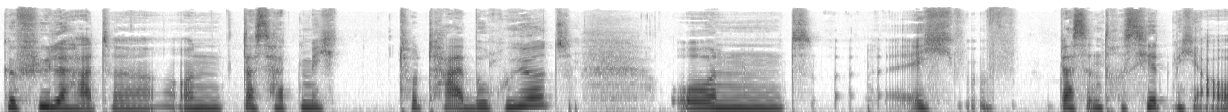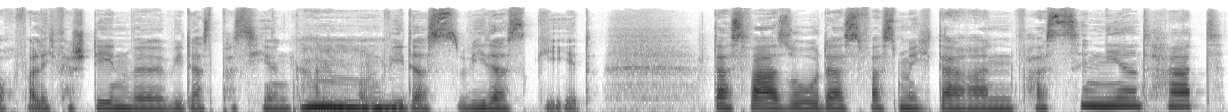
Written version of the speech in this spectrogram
Gefühle hatte. Und das hat mich total berührt. Und ich das interessiert mich auch, weil ich verstehen will, wie das passieren kann Mhm. und wie das, wie das geht. Das war so das, was mich daran fasziniert hat.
